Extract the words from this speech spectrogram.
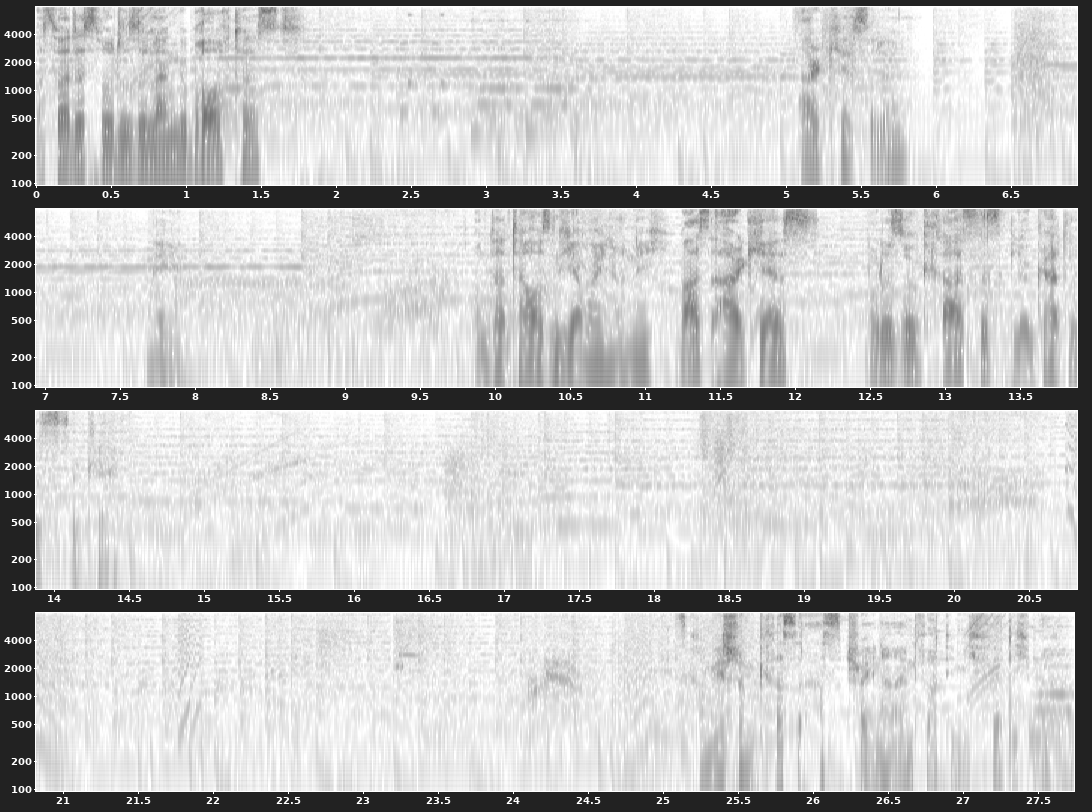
Was war das, wo du so lange gebraucht hast? Arceus, oder? Nee. Unter 1000 jammer ich noch nicht. Was, Arceus? Wo du so krasses Glück hattest? Okay. Jetzt kommen hier schon krasse Ast-Trainer einfach, die mich fertig machen.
